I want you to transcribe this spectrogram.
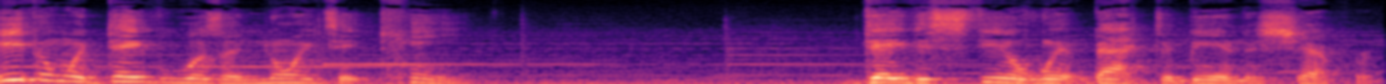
even when David was anointed king David still went back to being the shepherd.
